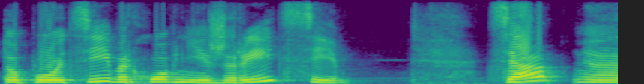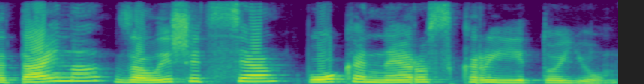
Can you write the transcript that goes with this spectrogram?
то по цій верховній жриці ця е, тайна залишиться поки не розкритою.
